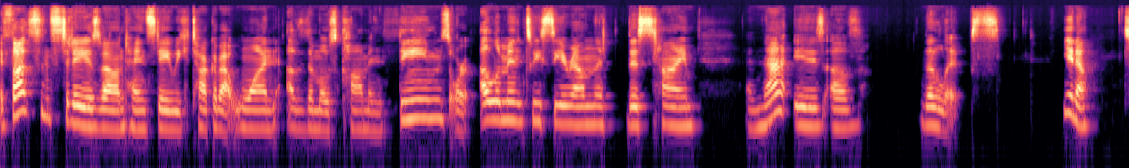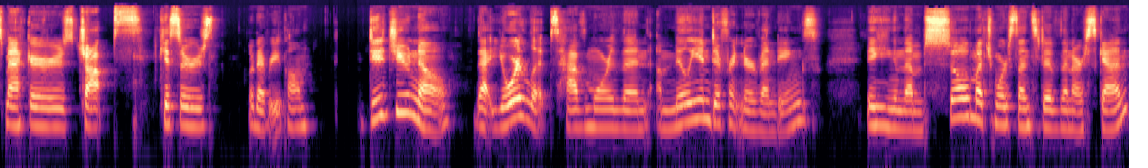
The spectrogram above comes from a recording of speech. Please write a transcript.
I thought since today is Valentine's Day, we could talk about one of the most common themes or elements we see around the, this time, and that is of the lips. You know, smackers, chops, kissers, whatever you call them. Did you know that your lips have more than a million different nerve endings, making them so much more sensitive than our skin?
